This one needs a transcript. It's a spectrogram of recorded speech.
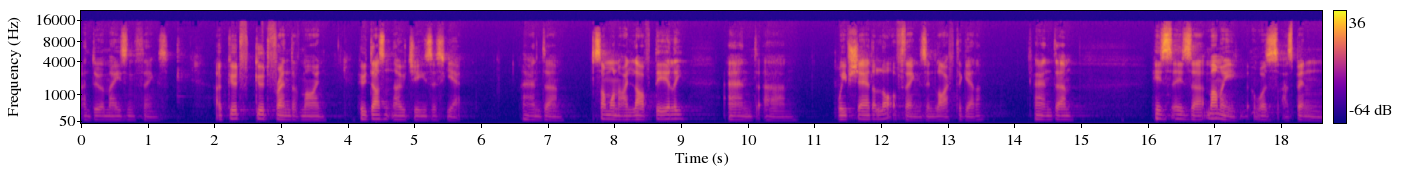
and do amazing things. A good, good friend of mine who doesn't know Jesus yet. And um, someone I love dearly, and um, we've shared a lot of things in life together. And um, his, his uh, mummy was, has been,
